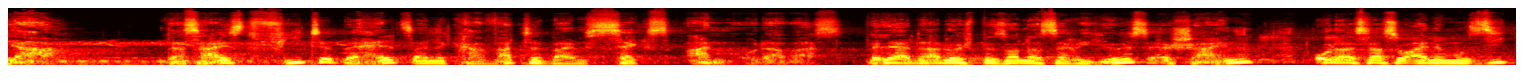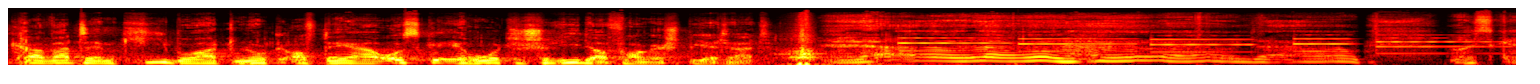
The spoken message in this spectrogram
ja. Das heißt, Fiete behält seine Krawatte beim Sex an, oder was? Will er dadurch besonders seriös erscheinen? Oder ist das so eine Musikkrawatte im Keyboard-Look, auf der er Uske erotische Lieder vorgespielt hat? Uske.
